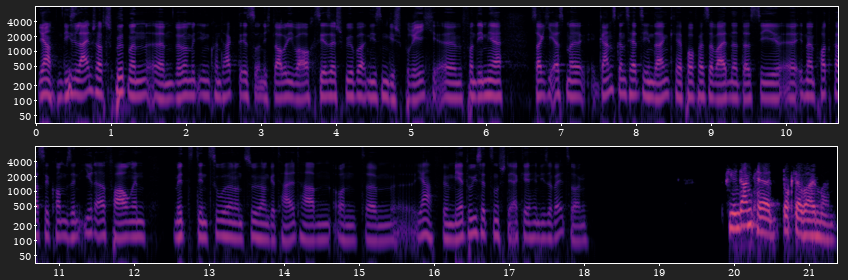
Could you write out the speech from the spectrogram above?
Ja. Diese Leidenschaft spürt man, ähm, wenn man mit ihnen in Kontakt ist und ich glaube, die war auch sehr, sehr spürbar in diesem Gespräch. Ähm, von dem her sage ich erstmal ganz, ganz herzlichen Dank, Herr Professor Weidner, dass Sie äh, in meinen Podcast gekommen sind, Ihre Erfahrungen mit den Zuhörern und Zuhörern geteilt haben und ähm, ja, für mehr Durchsetzungsstärke in dieser Welt sorgen. Vielen Dank, Herr Dr. Weimann.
